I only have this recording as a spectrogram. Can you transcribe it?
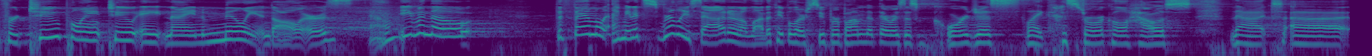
for $2.289 million. Even though the family, I mean, it's really sad, and a lot of people are super bummed that there was this gorgeous, like, historical house that, uh,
